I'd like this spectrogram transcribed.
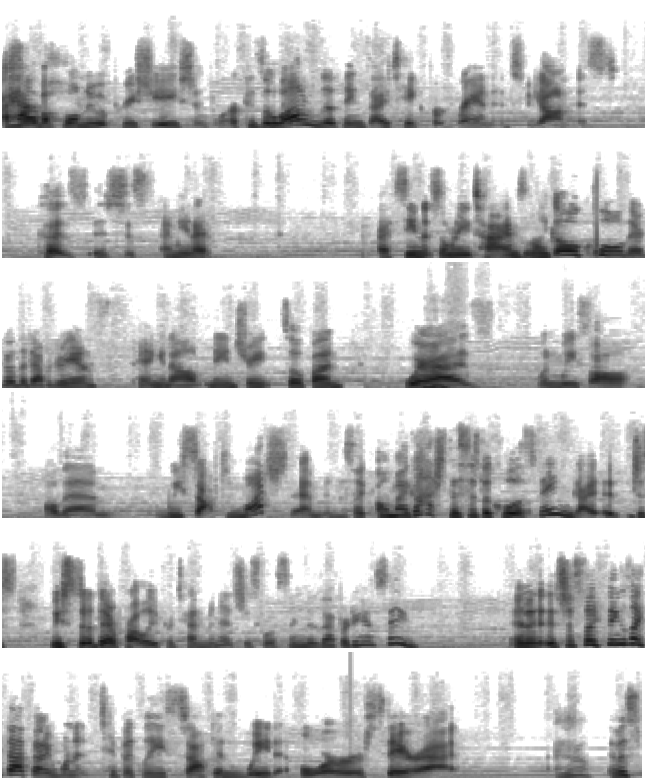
I have a whole new appreciation for because a lot of the things I take for granted, to be honest, because it's just, I mean, I I've seen it so many times. I'm like, oh, cool, there go the Dapper Dans hanging out Main Street, so fun. Whereas when we saw all them, we stopped and watched them, and it was like, oh my gosh, this is the coolest thing. I it just we stood there probably for ten minutes just listening to Dapper Dan sing, and it, it's just like things like that that I wouldn't typically stop and wait for or stare at. I don't know. It was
